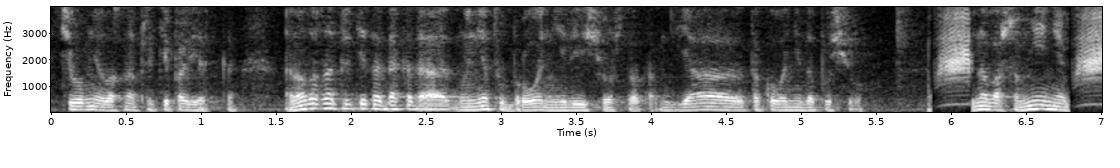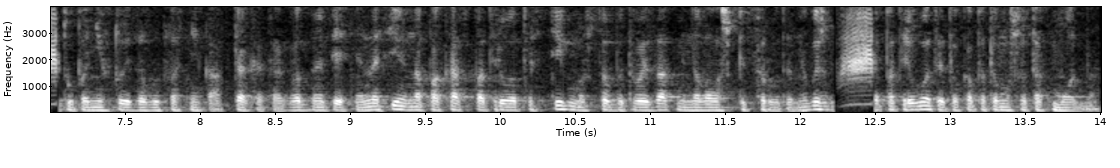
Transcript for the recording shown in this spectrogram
С чего мне должна прийти повестка? Она должна прийти тогда, когда, ну, нету брони или еще что-то. Я такого не допущу. На ваше мнение, тупо никто и зовут вас никак. Как это в одной песне? Носи на показ патриота стигму, чтобы твой зад миновал шпицруты. Ну вы же патриоты только потому, что так модно.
